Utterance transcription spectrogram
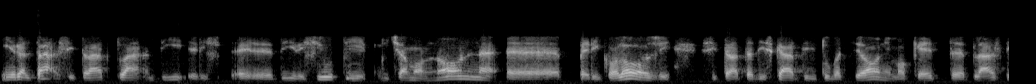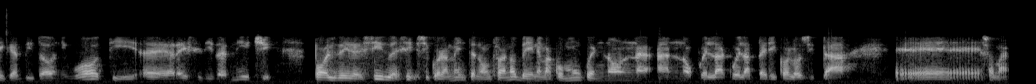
In realtà si tratta di, eh, di rifiuti diciamo, non eh, pericolosi, si tratta di scarti di tubazioni, moquette, plastica, bidoni vuoti, eh, resti di vernici, polveri residue, sì, sicuramente non fanno bene ma comunque non hanno quella, quella pericolosità. Eh, insomma,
